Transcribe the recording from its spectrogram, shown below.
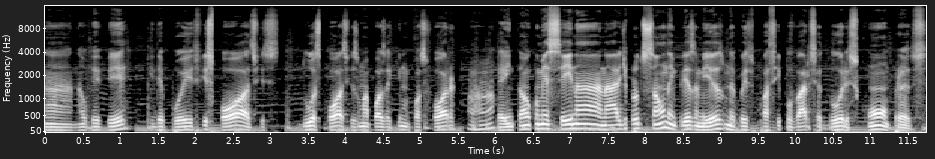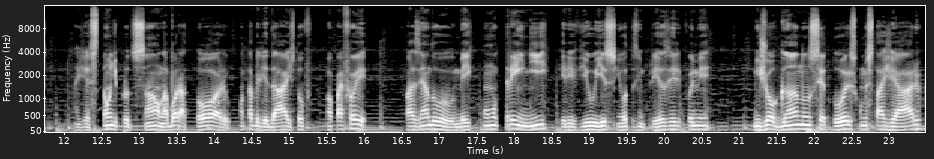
na, na UPV e depois fiz pós, fiz duas pós, fiz uma pós aqui, uma pós fora. Uhum. É, então eu comecei na, na área de produção da empresa mesmo, depois passei por vários setores, compras, gestão de produção, laboratório, contabilidade. Então, meu pai foi fazendo meio que como trainee, ele viu isso em outras empresas, ele foi me, me jogando nos setores como estagiário.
